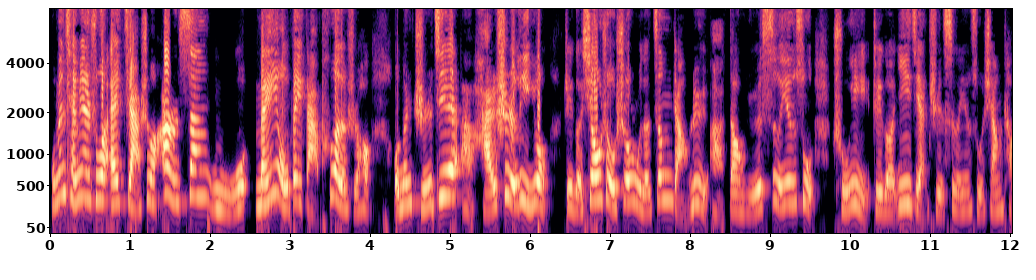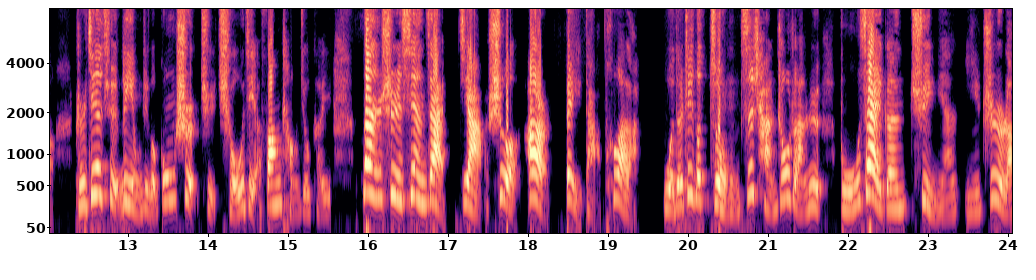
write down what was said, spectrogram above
我们前面说，哎，假设二三五没有被打破的时候，我们直接啊，还是利用这个销售收入的增长率啊，等于四个因因素除以这个一减去四个因素相乘，直接去利用这个公式去求解方程就可以。但是现在假设二被打破了。我的这个总资产周转率不再跟去年一致了，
